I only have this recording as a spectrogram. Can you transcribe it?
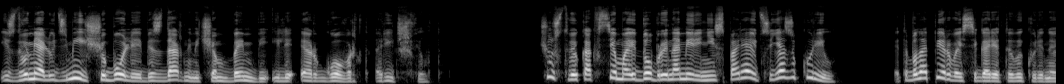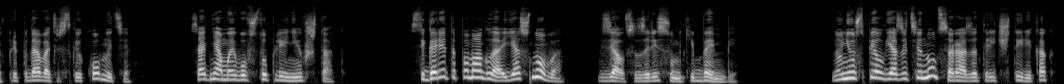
и с двумя людьми еще более бездарными, чем Бэмби или Эр Говард Ричфилд. Чувствуя, как все мои добрые намерения испаряются, я закурил. Это была первая сигарета, выкуренная в преподавательской комнате со дня моего вступления в штат. Сигарета помогла, и я снова взялся за рисунки Бэмби. Но не успел я затянуться раза три-четыре, как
